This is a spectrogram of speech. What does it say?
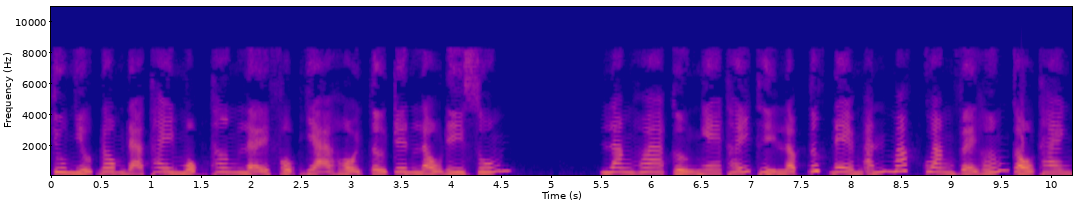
Chu Nhược Đông đã thay một thân lễ phục dạ hội từ trên lầu đi xuống. Lăng Hoa Cường nghe thấy thì lập tức đem ánh mắt quăng về hướng cầu thang.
